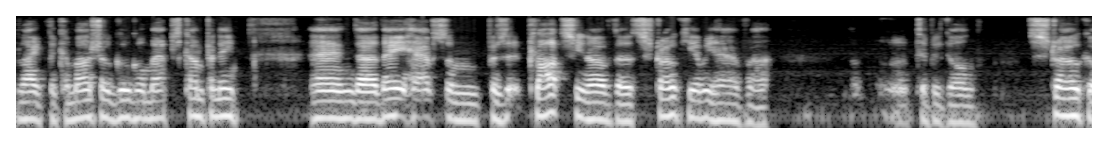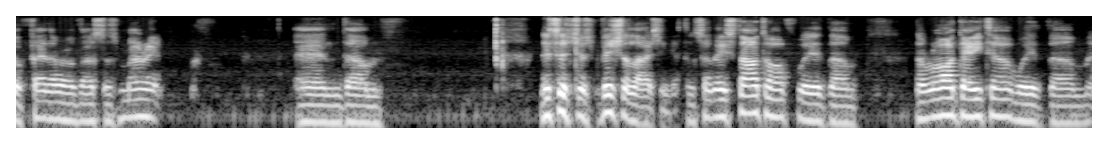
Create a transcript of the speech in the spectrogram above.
like the commercial Google Maps company and uh, they have some plots, you know, of the stroke. Here we have a, a typical stroke of Federer versus Murray, and um, this is just visualizing it. And so they start off with um, the raw data, with um,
